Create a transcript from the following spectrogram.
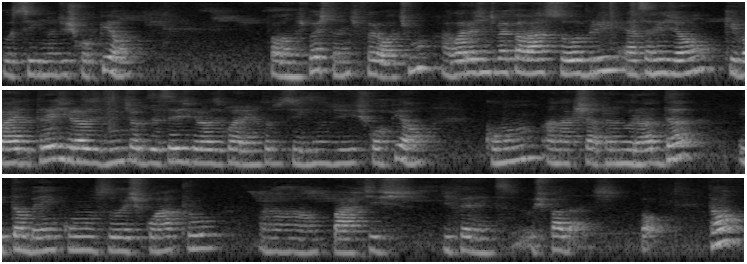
o signo de escorpião. Falamos bastante, foi ótimo. Agora a gente vai falar sobre essa região que vai do 3 graus e 20 ao 16 graus e 40 do signo de escorpião, com a Nakshatra Nurada e também com suas quatro uh, partes diferentes, os padais. Bom, então,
